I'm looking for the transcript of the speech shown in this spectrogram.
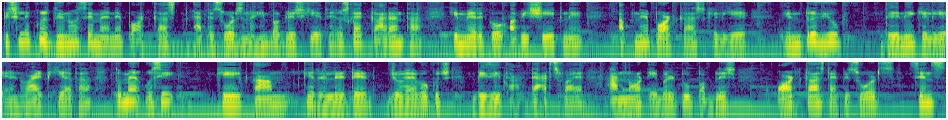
पिछले कुछ दिनों से मैंने पॉडकास्ट एपिसोड्स नहीं पब्लिश किए थे। उसका एक कारण था कि मेरे को अभिषेक ने अपने पॉडकास्ट के लिए इंटरव्यू देने के लिए इनवाइट किया था तो मैं उसी के काम के रिलेटेड जो है वो कुछ बिज़ी था। That's why I am not able to publish podcast episodes since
